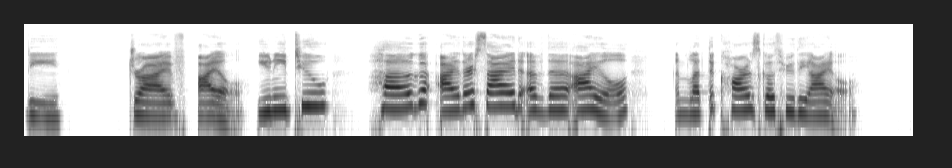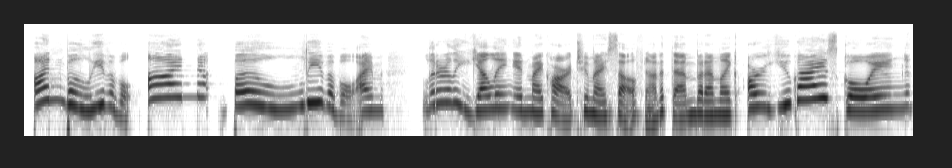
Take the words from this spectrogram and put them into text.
the drive aisle. You need to hug either side of the aisle and let the cars go through the aisle. Unbelievable. Unbelievable. I'm literally yelling in my car to myself, not at them, but I'm like, are you guys going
